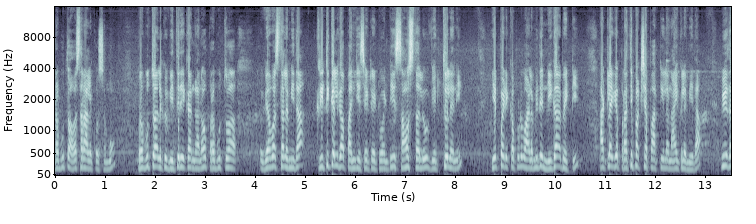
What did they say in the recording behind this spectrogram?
ప్రభుత్వ అవసరాల కోసము ప్రభుత్వాలకు వ్యతిరేకంగానో ప్రభుత్వ వ్యవస్థల మీద క్రిటికల్గా పనిచేసేటటువంటి సంస్థలు వ్యక్తులని ఎప్పటికప్పుడు వాళ్ళ మీద నిఘా పెట్టి అట్లాగే ప్రతిపక్ష పార్టీల నాయకుల మీద వివిధ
